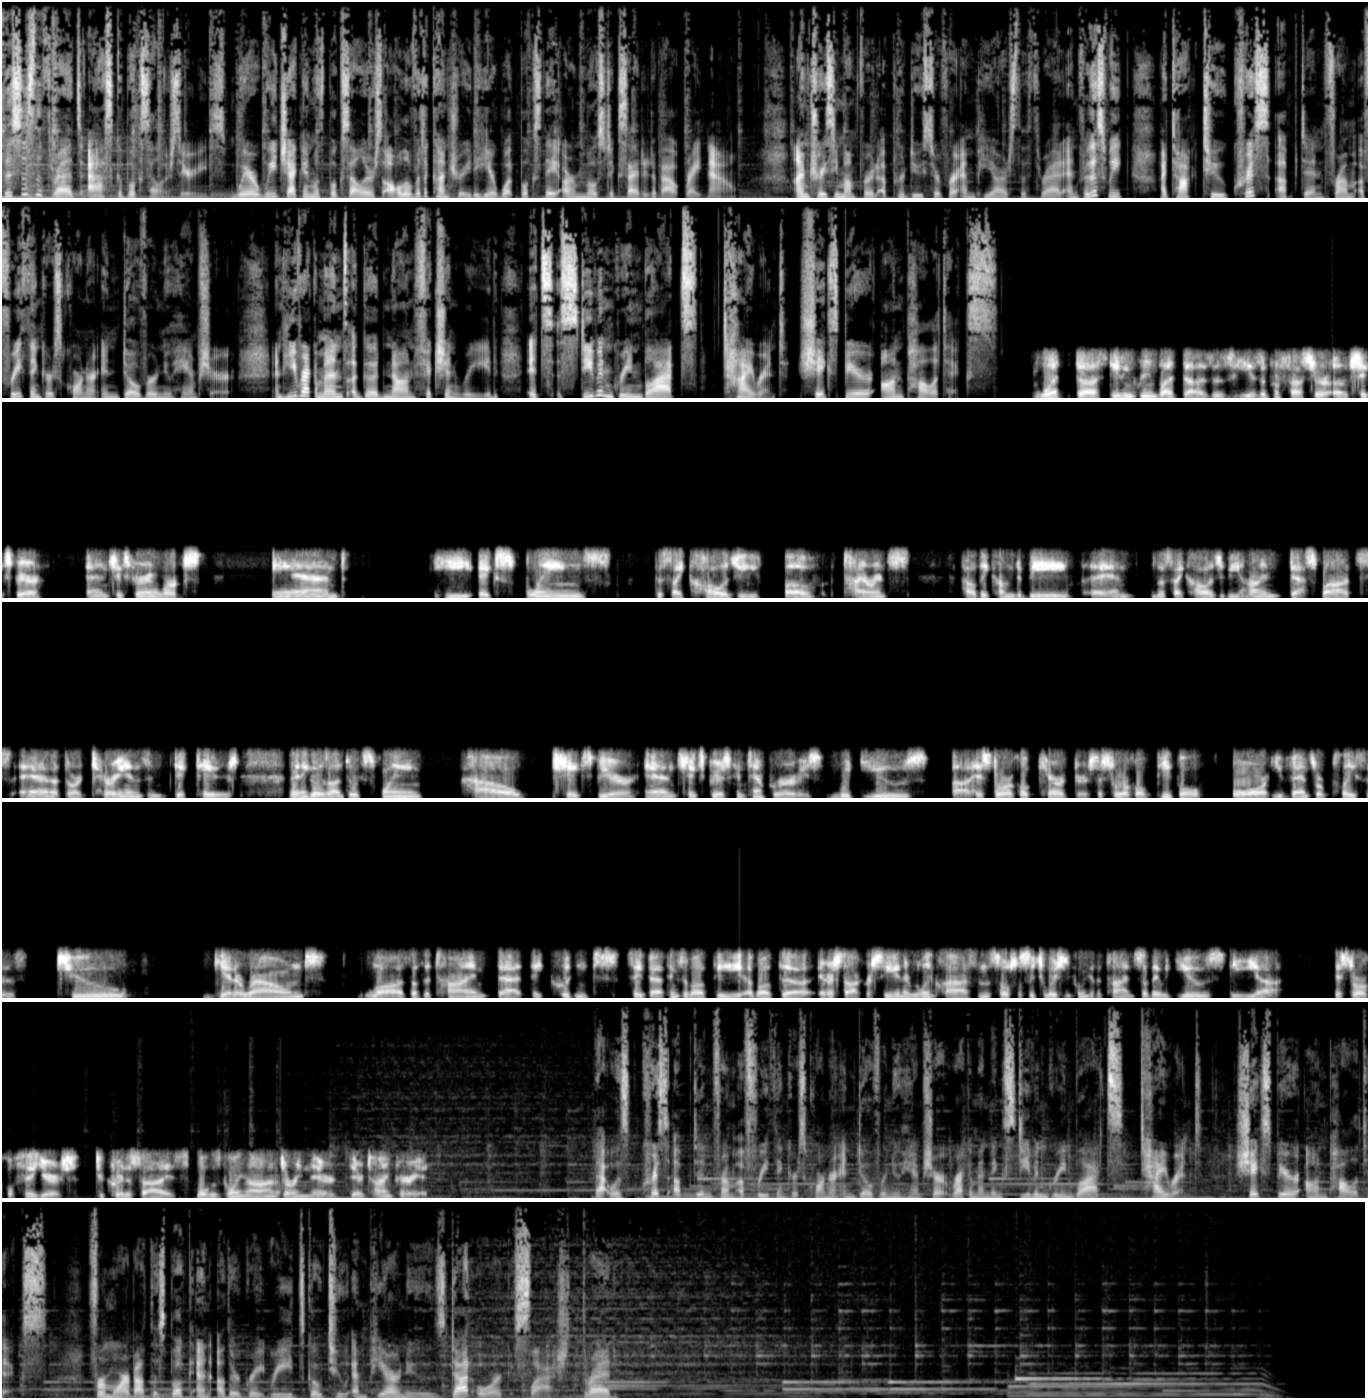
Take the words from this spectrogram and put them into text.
This is the Threads Ask a Bookseller series, where we check in with booksellers all over the country to hear what books they are most excited about right now. I'm Tracy Mumford, a producer for MPR's The Thread, and for this week, I talked to Chris Upton from A Freethinkers Corner in Dover, New Hampshire. And he recommends a good nonfiction read. It's Stephen Greenblatt's Tyrant Shakespeare on Politics. What uh, Stephen Greenblatt does is he is a professor of Shakespeare and Shakespearean works and he explains the psychology of tyrants, how they come to be, and the psychology behind despots and authoritarians and dictators. And then he goes on to explain how Shakespeare and Shakespeare's contemporaries would use uh, historical characters, historical people, or events or places to get around laws of the time that they couldn't say bad things about the about the aristocracy and the ruling class and the social situation going at the time. So they would use the uh, historical figures to criticize what was going on during their their time period. That was Chris Upton from A Freethinkers Corner in Dover, New Hampshire, recommending Stephen Greenblatt's Tyrant Shakespeare on Politics. For more about this book and other great reads, go to mprnews.org/thread.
